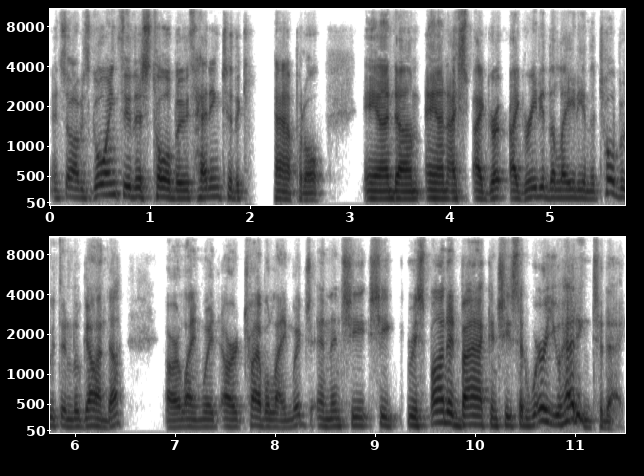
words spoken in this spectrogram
And so I was going through this toll booth heading to the capital. And um, and I, I, I greeted the lady in the toll booth in Luganda, our language, our tribal language. And then she she responded back and she said, Where are you heading today?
